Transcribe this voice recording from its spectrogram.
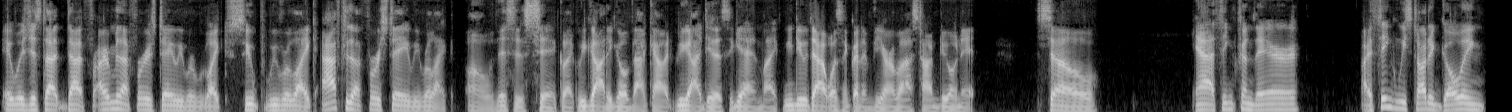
it was just that, that, I remember that first day we were like super, we were like, after that first day, we were like, oh, this is sick. Like, we got to go back out. We got to do this again. Like, we knew that wasn't going to be our last time doing it. So, yeah, I think from there, I think we started going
